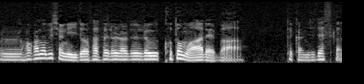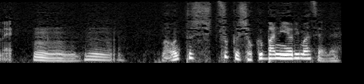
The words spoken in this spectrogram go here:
うん、他の部署に移動させられることもあれば、って感じですかね。うんうん。うん。まあ本当つく職場によりますよね。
